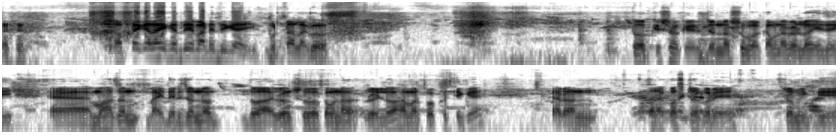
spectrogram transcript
সব টাকা দিয়ে মাঠে দিকে ভুট্টা লাগো। তো কৃষকের জন্য শুভকামনা রইল। এই যে মহাজন ভাইদের জন্য দোয়া এবং শুভকামনা রইল আমার পক্ষ থেকে। কারণ তারা কষ্ট করে শ্রমিক দিয়ে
